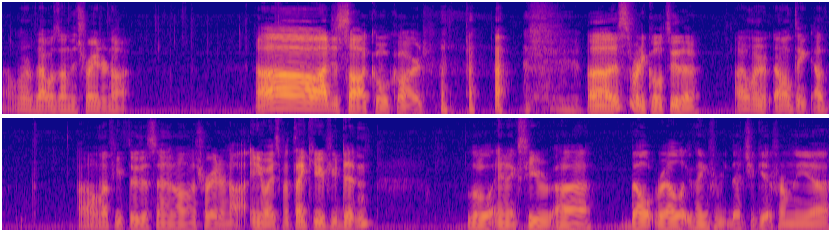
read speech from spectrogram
I don't know if that was on the trade or not. Oh, I just saw a cool card. uh, this is pretty cool too, though. I don't. I don't think. I, I don't know if you threw this in on the trade or not. Anyways, but thank you if you didn't. Little NXT uh, belt relic thing from, that you get from the uh,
